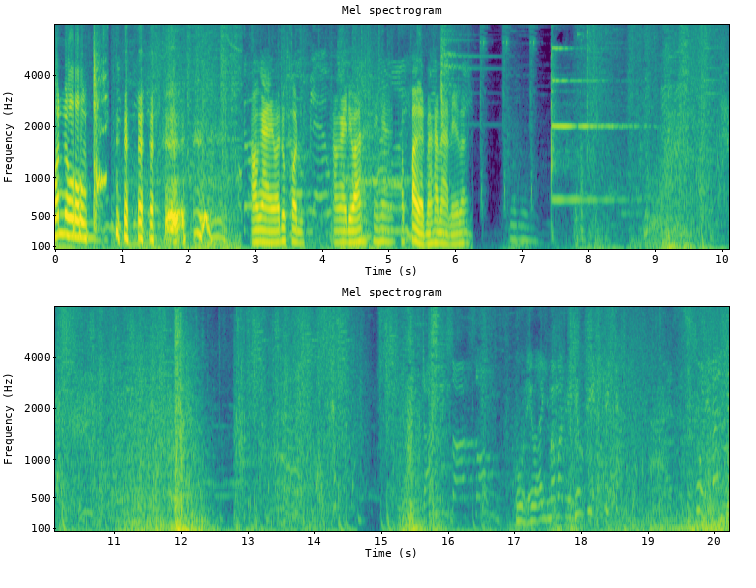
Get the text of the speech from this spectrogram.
พ่อหนุ่ม เอาไงวะทุกคน เอาไงดีวะแค่ๆเขาเปิดมาขนาดนี้แล้ว 俺は今までよくやってきた俺はで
